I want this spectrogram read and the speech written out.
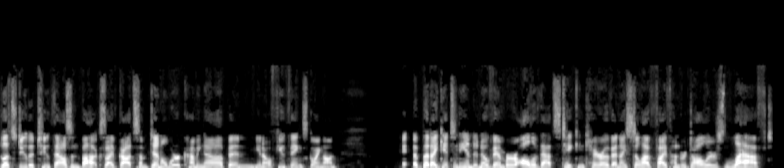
let's do the 2000 bucks. I've got some dental work coming up and, you know, a few things going on. Eh, but I get to the end of November, all of that's taken care of, and I still have $500 left.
